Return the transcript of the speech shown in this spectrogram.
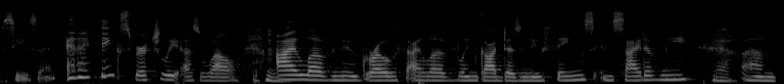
season. And I think spiritually as well. Mm-hmm. I love new growth. I love when God does new things inside of me. Yeah. Um,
